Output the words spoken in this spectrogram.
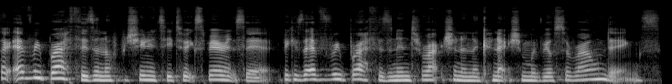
So every breath is an opportunity to experience it because every breath is an interaction and a connection with your surroundings.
